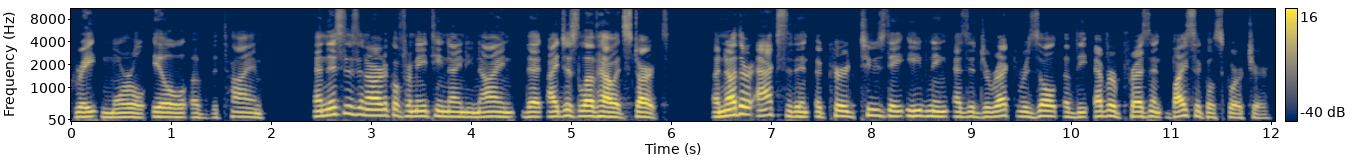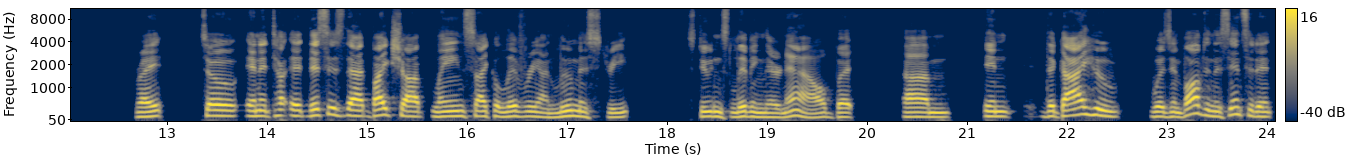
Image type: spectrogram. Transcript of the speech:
great moral ill of the time. And this is an article from 1899 that I just love how it starts. Another accident occurred Tuesday evening as a direct result of the ever present bicycle scorcher, right? So, and it, it, this is that bike shop, Lane Cycle Livery on Loomis Street. Students living there now, but um, in the guy who was involved in this incident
